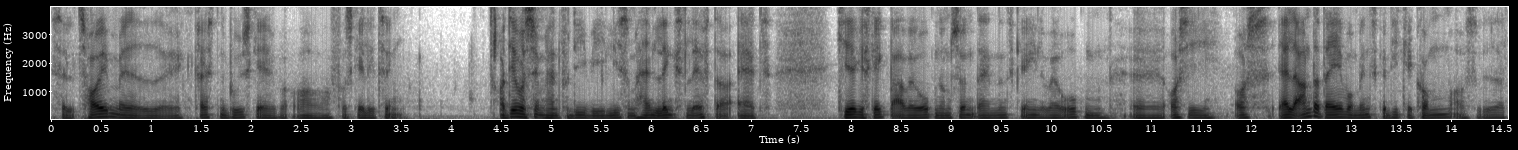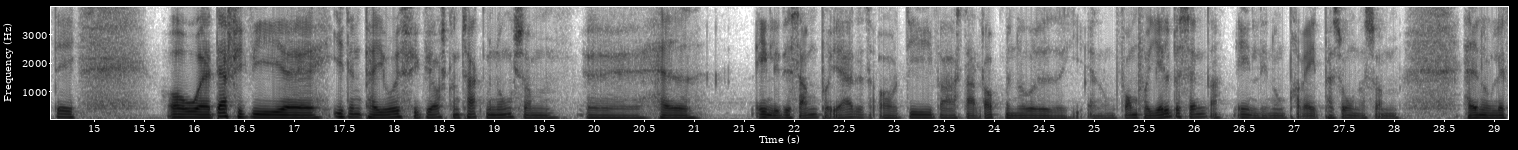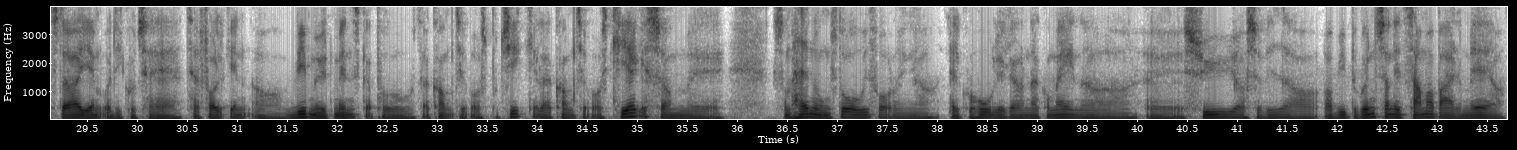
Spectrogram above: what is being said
selv tøj med øh, kristne budskaber og forskellige ting. Og det var simpelthen, fordi vi ligesom havde en længsel efter, at kirke skal ikke bare være åben om søndagen, den skal egentlig være åben øh, også i også alle andre dage, hvor mennesker de kan komme og så videre. Det, og øh, der fik vi, øh, i den periode fik vi også kontakt med nogen, som øh, havde egentlig det samme på hjertet, og de var startet op med noget, ja, nogle form for hjælpecenter, egentlig nogle privatpersoner, som havde nogle lidt større hjem, hvor de kunne tage, tage folk ind, og vi mødte mennesker, på, der kom til vores butik, eller kom til vores kirke, som, øh, som havde nogle store udfordringer, alkoholikere, narkomaner, øh, syge osv., og, og vi begyndte sådan et samarbejde med at,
